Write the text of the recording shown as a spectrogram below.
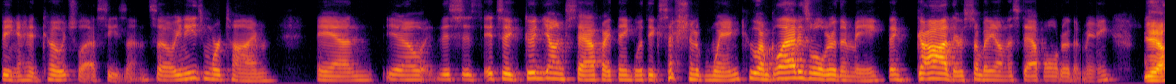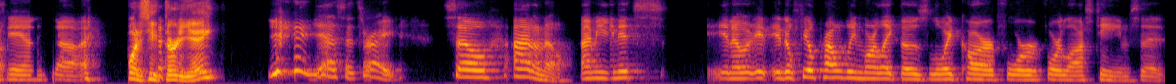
being a head coach last season so he needs more time and, you know, this is, it's a good young staff, I think, with the exception of Wink, who I'm glad is older than me. Thank God there's somebody on the staff older than me. Yeah. And, uh, what is he, 38? yes, that's right. So I don't know. I mean, it's, you know, it, it'll feel probably more like those Lloyd Carr four four lost teams that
